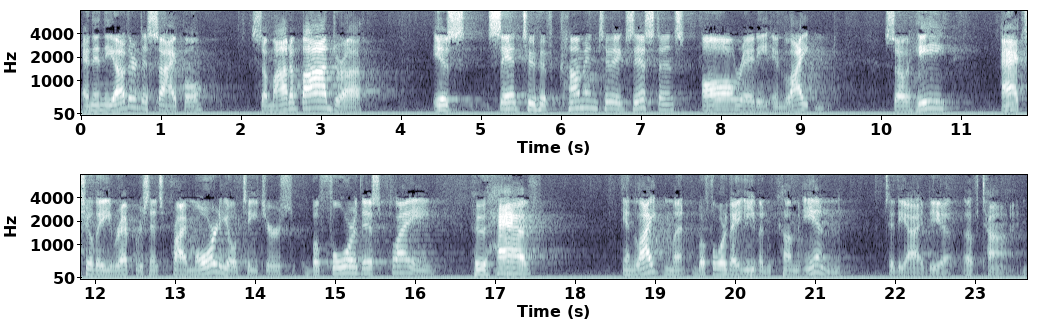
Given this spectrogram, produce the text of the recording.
And then the other disciple, Samantabhadra, is said to have come into existence already enlightened. So he actually represents primordial teachers before this plane who have enlightenment before they even come in to the idea of time.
